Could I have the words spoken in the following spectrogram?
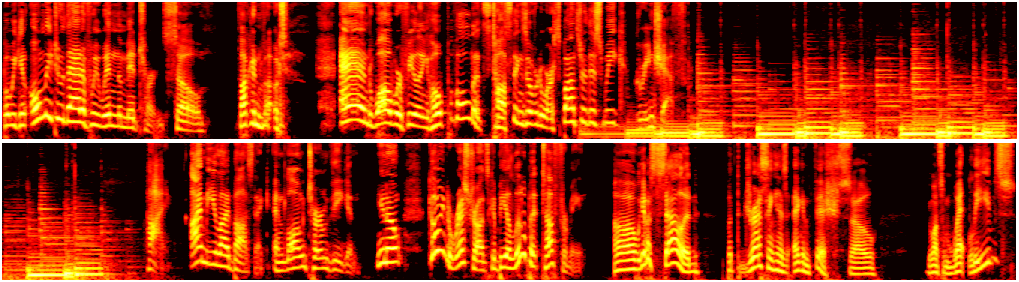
But we can only do that if we win the midterms. So fucking vote. And while we're feeling hopeful, let's toss things over to our sponsor this week, Green Chef. Hi, I'm Eli Bosnick and long term vegan. You know, going to restaurants can be a little bit tough for me. Uh, we got a salad, but the dressing has egg and fish. So, you want some wet leaves?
